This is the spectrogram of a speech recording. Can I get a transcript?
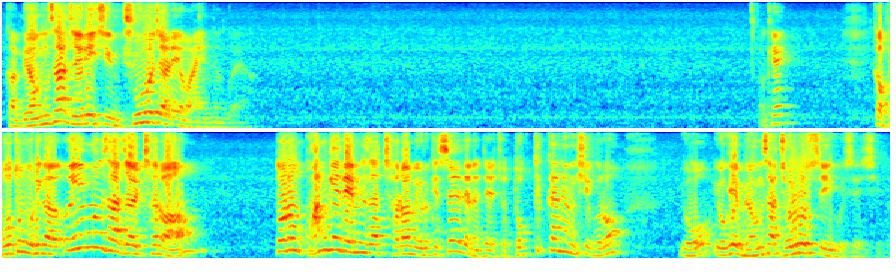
그러니까 명사절이 지금 주어 자리에 와 있는 거야. 오케이? 그러니까 보통 우리가 의문사절처럼 또는 관계대명사처럼 이렇게 써야 되는데 좀 독특한 형식으로 요 요게 명사절로 쓰이고 있어요 지금.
